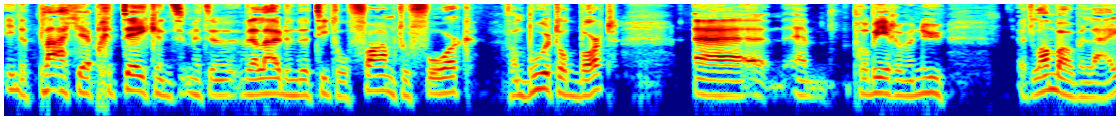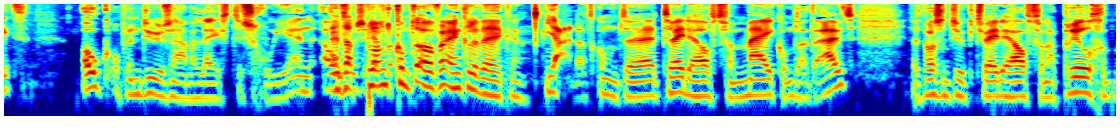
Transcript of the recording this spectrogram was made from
in het plaatje heb getekend met de welluidende titel Farm to Fork, van boer tot bord proberen we nu het landbouwbeleid ook op een duurzame lees te schoeien. En, en dat plan komt over enkele weken? Ja, dat komt de uh, tweede helft van mei komt dat uit. Dat was natuurlijk de tweede helft van april ge,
